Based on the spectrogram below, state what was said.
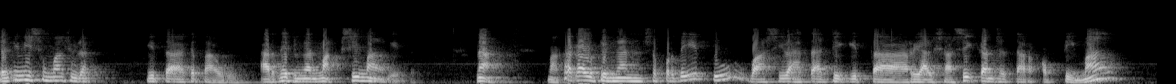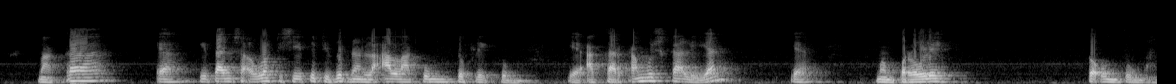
Dan ini semua sudah kita ketahui. Artinya dengan maksimal gitu. Nah, maka kalau dengan seperti itu wasilah tadi kita realisasikan secara optimal, maka ya kita insya Allah di situ ditutup dengan la'alakum tuflikum ya agar kamu sekalian ya memperoleh keuntungan,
